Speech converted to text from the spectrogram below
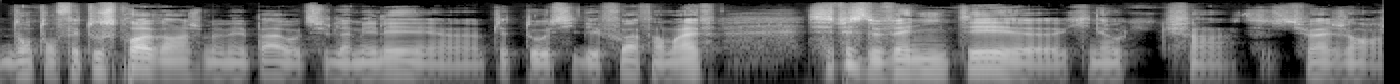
dont on fait tous preuve, hein, je me mets pas au-dessus de la mêlée, peut-être toi aussi des fois, enfin bref, cette espèce de vanité qui n'a aucun, enfin tu vois genre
